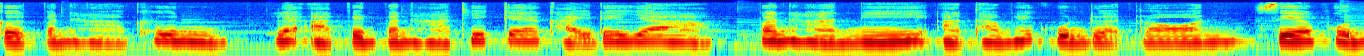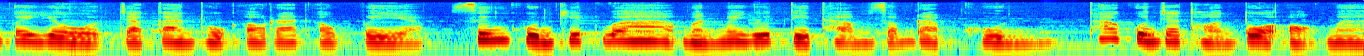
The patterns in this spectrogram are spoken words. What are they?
เกิดปัญหาขึ้น และอาจเป็นปัญหาที่แก้ไขได้ยากปัญหานี้อาจทำให้คุณเดือดร้อน เสียผลประโยชน์จากการถูกเอารัดเอาเปรียบ ซึ่งคุณคิดว่ามันไม่ยุติธรรมสำหรับคุณ ถ้าคุณจะถอนตัวออกมา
